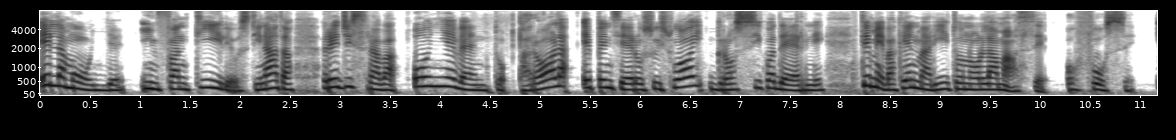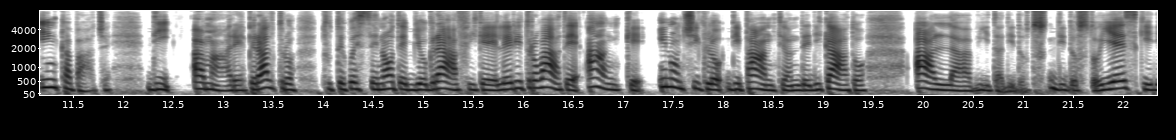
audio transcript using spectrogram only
e la moglie, infantile e ostinata, registrava ogni evento, parola e pensiero sui suoi grossi quaderni. Temeva che il marito non la amasse o fosse incapace di amare. Peraltro tutte queste note biografiche le ritrovate anche in un ciclo di Pantheon dedicato alla vita di, Dost- di Dostoevsky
